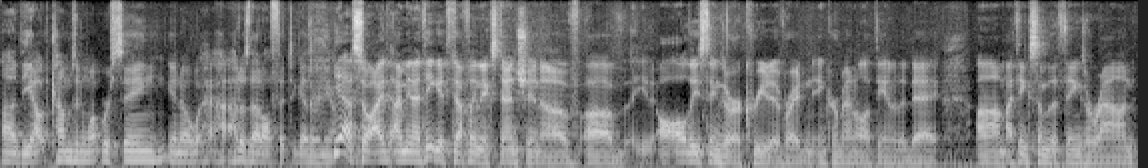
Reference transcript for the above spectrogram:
uh, the outcomes in what we're seeing? You know, how does that all fit together in your Yeah, so I, I mean, I think it's definitely an extension of, of all these things are accretive, right, and incremental at the end of the day. Um, I think some of the things around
